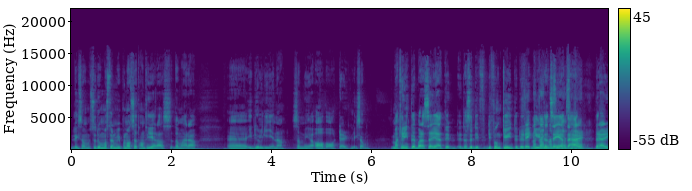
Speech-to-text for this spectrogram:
Liksom. Så då måste de ju på något sätt hanteras, de här eh, ideologierna som är avarter. Liksom. Man kan inte bara säga att det, alltså det, det funkar ju inte. Det räcker ju inte att säga säga att det här, här? det, här är,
